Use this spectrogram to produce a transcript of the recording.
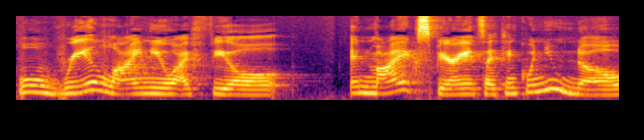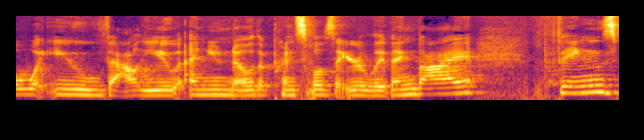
will realign you, I feel. In my experience, I think when you know what you value and you know the principles that you're living by, things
